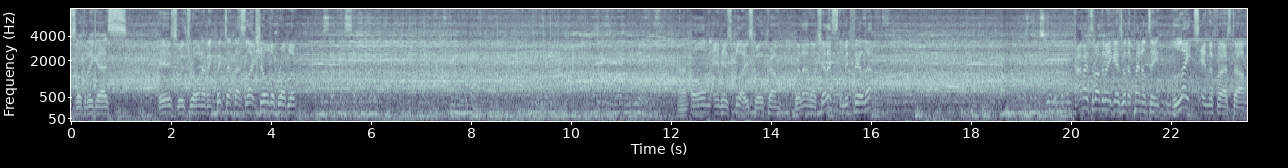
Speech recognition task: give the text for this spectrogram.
James Rodriguez is withdrawn, having picked up that slight shoulder problem. And on in his place will come Guillermo Celis, the midfielder. James Rodriguez with a penalty late in the first half.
